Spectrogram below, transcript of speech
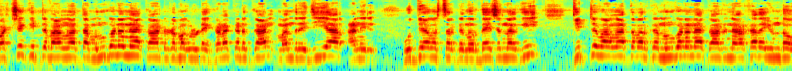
ഭക്ഷ്യക്കിറ്റ് വാങ്ങാത്ത മുൻഗണനാ കാർഡ് ഉടമകളുടെ കണക്കെടുക്കാൻ മന്ത്രി ജി ആർ അനിൽ ഉദ്യോഗസ്ഥർക്ക് നിർദ്ദേശം നൽകി. കിറ്റ് വാങ്ങാത്തവർക്ക് മുൻഗണനാ കാർഡിന് അർഹതയുണ്ടോ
